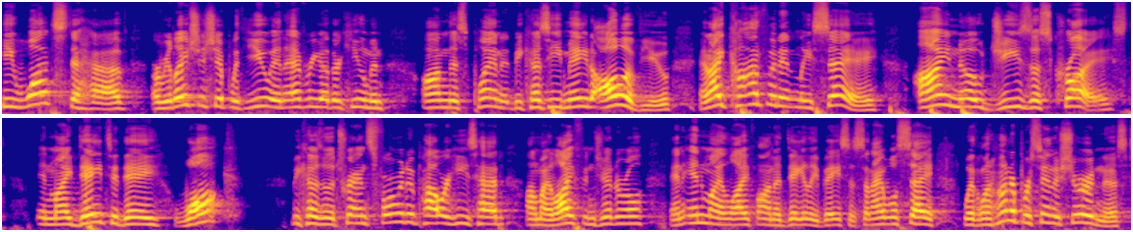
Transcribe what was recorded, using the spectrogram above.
He wants to have a relationship with you and every other human on this planet because He made all of you. And I confidently say, I know Jesus Christ in my day to day walk because of the transformative power He's had on my life in general and in my life on a daily basis. And I will say with 100% assuredness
